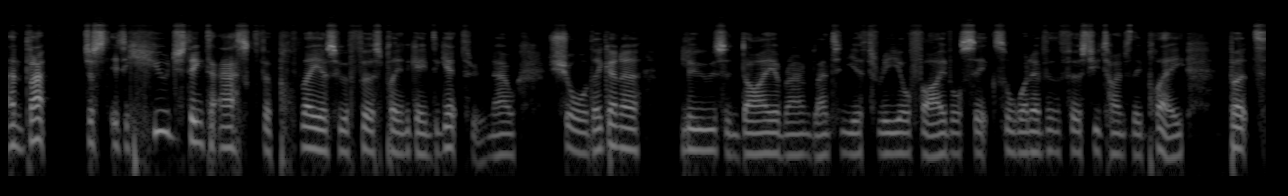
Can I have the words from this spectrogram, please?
And that just it's a huge thing to ask for players who are first playing the game to get through. Now, sure, they're gonna lose and die around lantern year three or five or six or whatever the first few times they play, but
